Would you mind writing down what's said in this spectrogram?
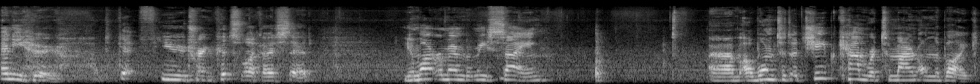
Anywho, to get a few trinkets, like I said, you might remember me saying um, I wanted a cheap camera to mount on the bike.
